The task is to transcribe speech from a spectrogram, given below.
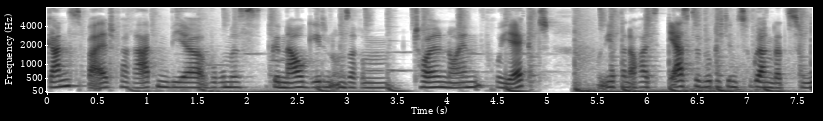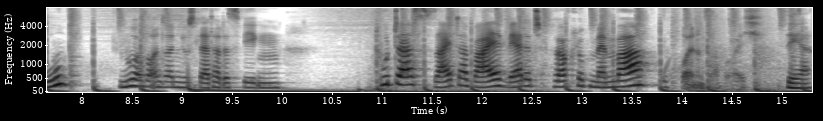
ganz bald verraten wir, worum es genau geht in unserem tollen neuen Projekt. Und ihr habt dann auch als Erste wirklich den Zugang dazu, nur über unseren Newsletter. Deswegen Tut das, seid dabei, werdet Hörclub-Member. Wir freuen uns auf euch. Sehr.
